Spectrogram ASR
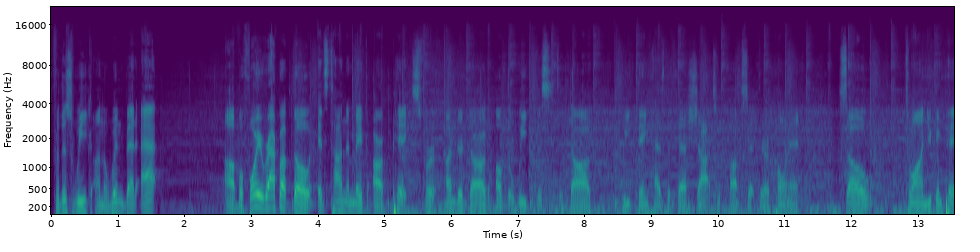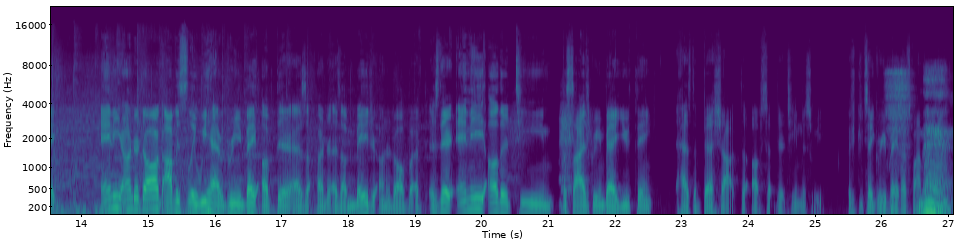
for this week on the WynnBET app. Uh, before we wrap up, though, it's time to make our picks for underdog of the week. This is the dog we think has the best shot to upset their opponent. So, Tuan, you can pick any underdog. Obviously, we have Green Bay up there as a as a major underdog. But if, is there any other team besides Green Bay you think has the best shot to upset their team this week? If you can take Green Bay, that's fine. Man,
